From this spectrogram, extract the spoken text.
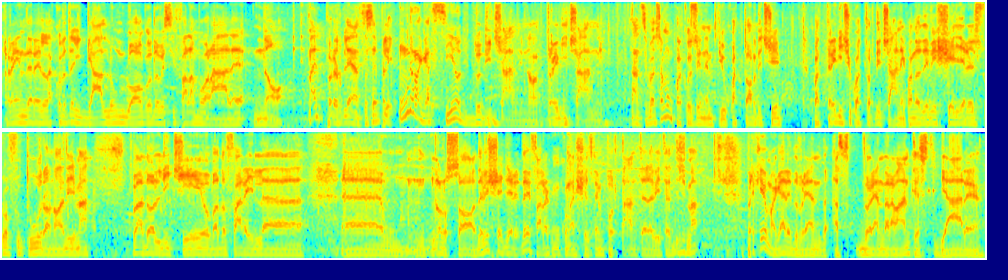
rendere la coda del gallo un luogo dove si fa la morale, no. Ma il problema sta sempre lì. Un ragazzino di 12 anni, no? 13 anni anzi facciamo un qualcosina in più, 14, 13-14 anni, quando deve scegliere il suo futuro, no? Dici, ma vado al liceo, vado a fare il... Eh, un, non lo so, deve scegliere, deve fare comunque una scelta importante della vita. Dici, ma perché io magari dovrei, and- dovrei andare avanti a studiare,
